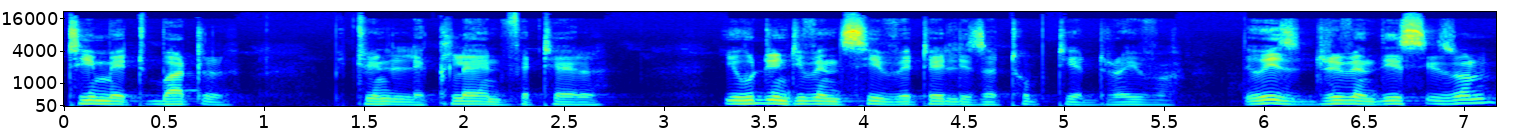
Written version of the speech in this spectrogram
teammate battle between Leclerc and Vettel, you wouldn't even see Vettel is a top tier driver. The way he's driven this season,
